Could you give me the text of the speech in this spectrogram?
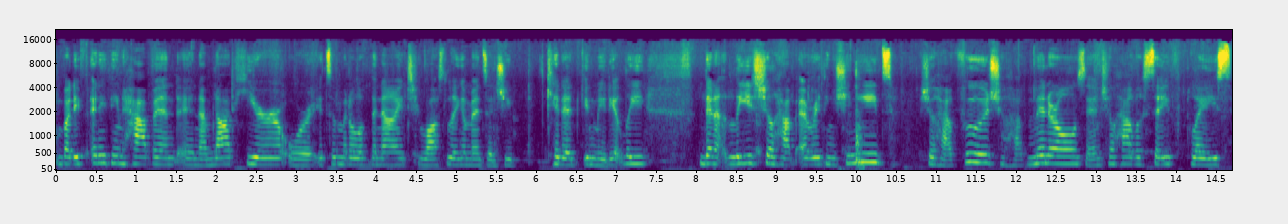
but if anything happened and I'm not here or it's the middle of the night, she lost ligaments and she kitted immediately, then at least she'll have everything she needs. She'll have food, she'll have minerals, and she'll have a safe place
